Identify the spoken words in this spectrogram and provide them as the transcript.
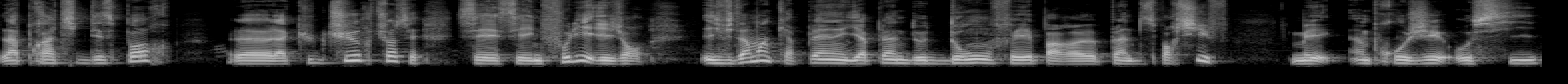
la pratique des sports, euh, la culture, tu vois, c'est- c'est c'est une folie. Et genre, évidemment qu'il y a plein, il y a plein de dons faits par plein de sportifs, mais un projet aussi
